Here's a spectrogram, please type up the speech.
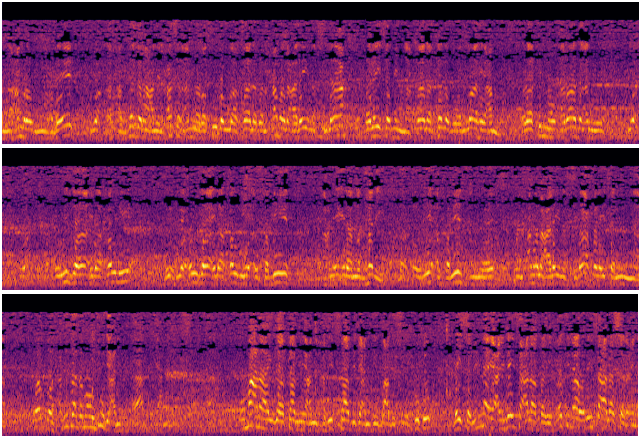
إن عمرو بن عبيد حدثنا عن الحسن أن رسول الله قال من حمل علينا السلاح فليس منا. قال كذب والله عمرو. ولكنه أراد أن يحوزها إلى قوله يحوزها إلى قوله الخبيث يعني إلى مظهره قوله الخبيث من حمل علينا السلاح فليس منا. والحديث هذا موجود يعني ها؟ يعني ومعنى إذا كان يعني الحديث ثابت يعني في بعض الكتب ليس منا يعني ليس على طريقتنا وليس على شرعنا،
